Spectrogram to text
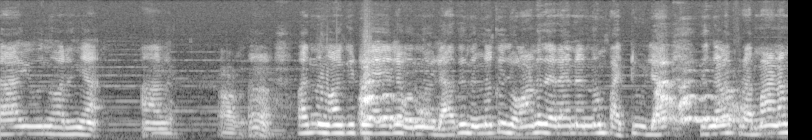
രായു എന്ന് പറഞ്ഞ ആൾ. വന്ന് നോക്കിയിട്ട് ഒന്നുമില്ല. അത് നിങ്ങൾക്ക് ലോണ് തരാനൊന്നും പറ്റൂല. നിങ്ങളെ പ്രമാണം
